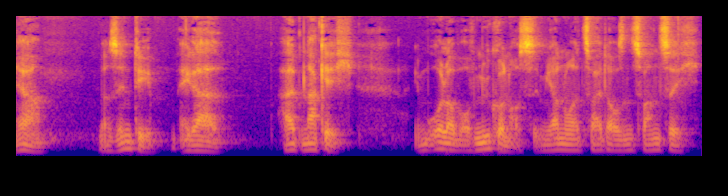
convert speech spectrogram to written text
ja, da sind die. Egal. Halbnackig. Im Urlaub auf Mykonos im Januar 2020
